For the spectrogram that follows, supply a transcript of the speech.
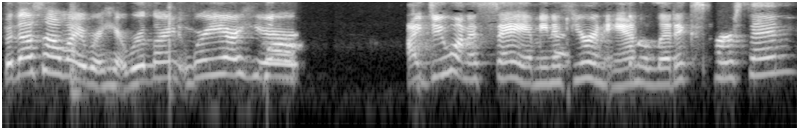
But that's not why we're here. We're learning, we are here. Well, I do want to say, I mean, if you're an analytics person,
